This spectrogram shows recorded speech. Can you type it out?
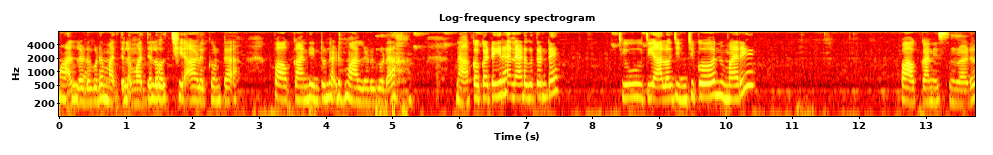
మా అల్లుడు కూడా మధ్యలో మధ్యలో వచ్చి ఆడుకుంటా. పాప్కాన్ తింటున్నాడు మా అల్లుడు కూడా. నాకొకటి రాని అడుగుతుంటే చూచి ఆలోచించుకొని మరి. పాప్కార్న్ ఇస్తున్నాడు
